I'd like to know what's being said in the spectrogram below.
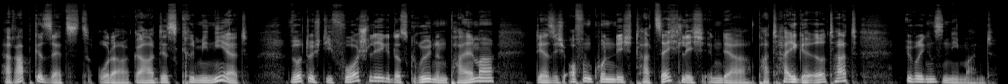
Herabgesetzt oder gar diskriminiert wird durch die Vorschläge des grünen Palmer, der sich offenkundig tatsächlich in der Partei geirrt hat, übrigens niemand.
